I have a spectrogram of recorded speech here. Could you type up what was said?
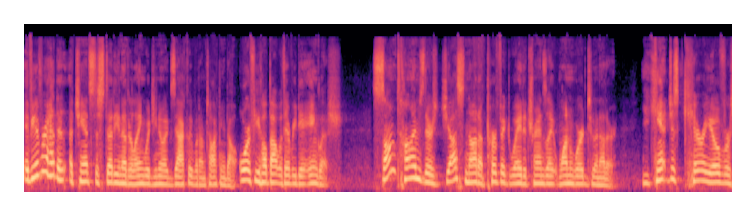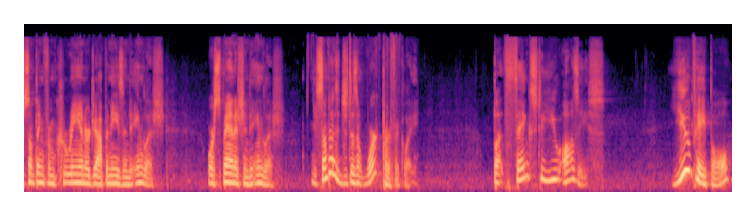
If you ever had a chance to study another language, you know exactly what I'm talking about. Or if you help out with everyday English, sometimes there's just not a perfect way to translate one word to another. You can't just carry over something from Korean or Japanese into English or Spanish into English. Sometimes it just doesn't work perfectly. But thanks to you, Aussies, you people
